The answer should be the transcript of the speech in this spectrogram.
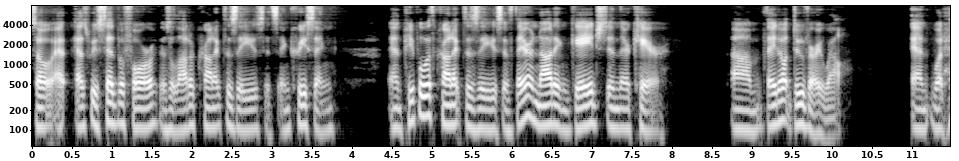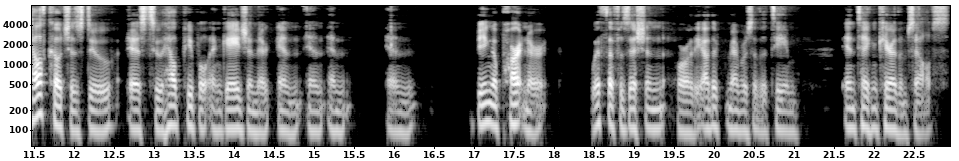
So as we said before, there's a lot of chronic disease, it's increasing. And people with chronic disease, if they are not engaged in their care, um, they don't do very well. And what health coaches do is to help people engage in their in in in, in being a partner with the physician or the other members of the team in taking care of themselves.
